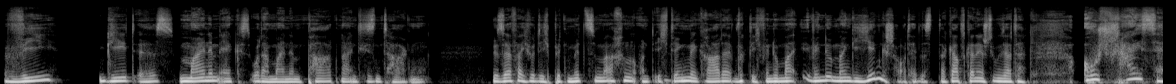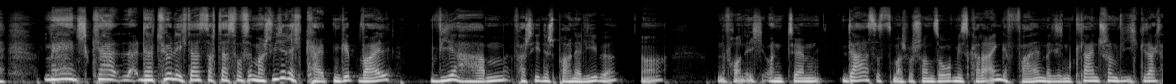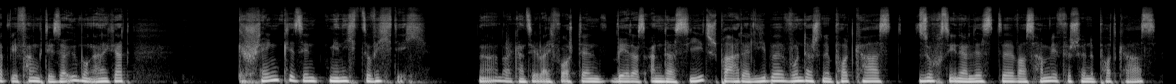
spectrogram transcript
wie geht es meinem Ex oder meinem Partner in diesen Tagen? Josefa, ich würde dich bitten mitzumachen und ich denke mir gerade, wirklich, wenn du mal, wenn du in mein Gehirn geschaut hättest, da gab es keine Stimme, die gesagt hat, oh Scheiße, Mensch, ja, natürlich, das ist doch das, wo es immer Schwierigkeiten gibt, weil wir haben verschiedene Sprachen der Liebe, ja, meine Frau und ich. Und ähm, da ist es zum Beispiel schon so, mir ist gerade eingefallen, bei diesem kleinen, schon wie ich gesagt habe, wir fangen mit dieser Übung an. Ich gesagt, Geschenke sind mir nicht so wichtig. Ja, da kannst du dir gleich vorstellen, wer das anders sieht. Sprache der Liebe, wunderschöne Podcast. Such sie in der Liste. Was haben wir für schöne Podcasts?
